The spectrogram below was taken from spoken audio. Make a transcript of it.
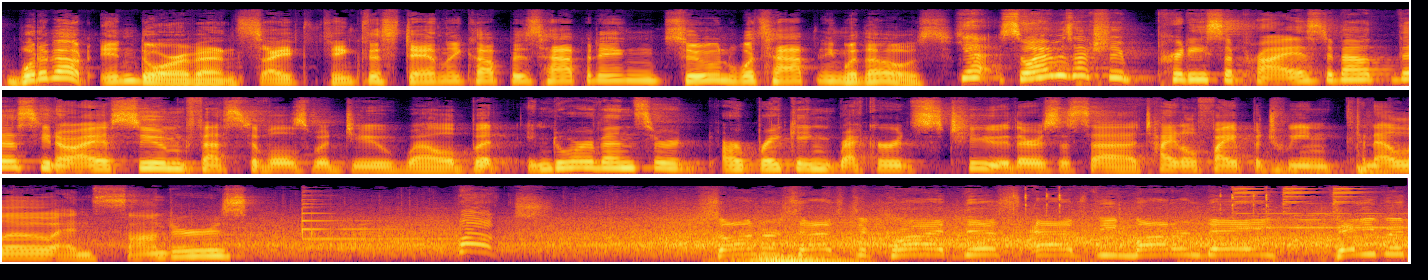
What about indoor events? I think the Stanley Cup is happening soon. What's happening with those? Yeah, so I was actually pretty surprised about this. You know, I assumed festivals would do well, but indoor events are are breaking records too. There's this uh, title fight between Canelo and Saunders. Saunders has decried this as the modern day David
